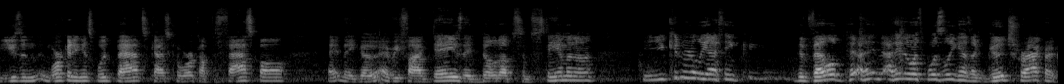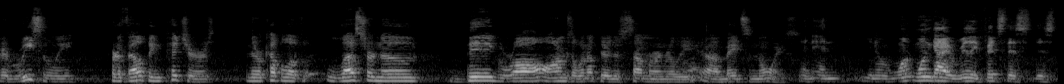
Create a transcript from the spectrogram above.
using working against wood bats. Guys can work off the fastball. They, they go every five days. They build up some stamina. You can really, I think, develop. I think, I think the Northwoods League has a good track record recently for developing pitchers, and there were a couple of lesser known, big raw arms that went up there this summer and really uh, made some noise. And and you know one, one guy who really fits this this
